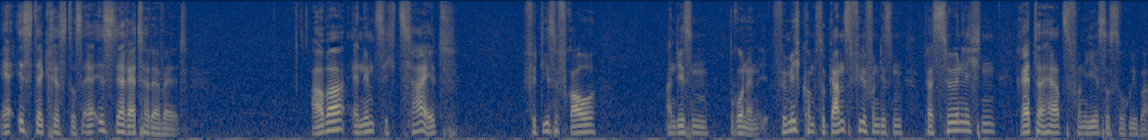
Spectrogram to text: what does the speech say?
er ist der Christus, er ist der Retter der Welt. Aber er nimmt sich Zeit, für diese Frau an diesem Brunnen. Für mich kommt so ganz viel von diesem persönlichen Retterherz von Jesus so rüber.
